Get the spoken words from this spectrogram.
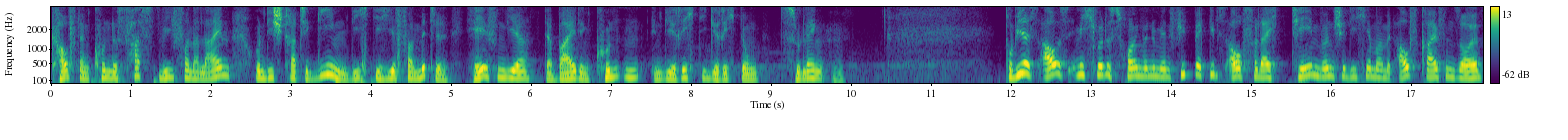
kauft dein Kunde fast wie von allein und die Strategien, die ich dir hier vermittel, helfen dir dabei, den Kunden in die richtige Richtung zu lenken. Probier es aus. Mich würde es freuen, wenn du mir ein Feedback gibst, auch vielleicht Themenwünsche, die ich hier mal mit aufgreifen soll.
